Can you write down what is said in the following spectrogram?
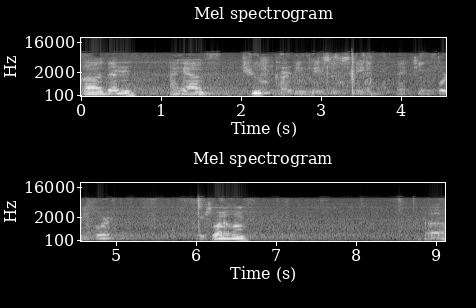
Uh, then I have two carbine cases dated 1944. Here's one of them. Uh,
